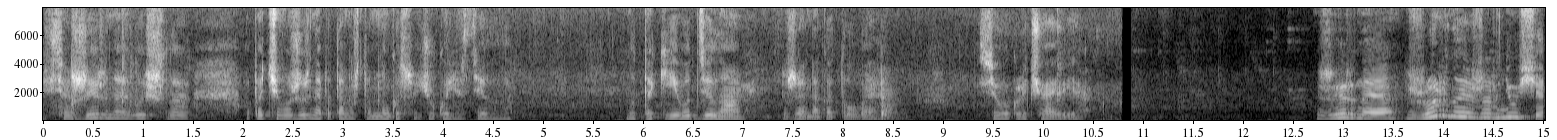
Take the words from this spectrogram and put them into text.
Вся жирная вышла. А почему жирная? Потому что много суджука я сделала. Вот такие вот дела. Уже она готовая. Все выключаю я. Жирная, жирная, жирнющая.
